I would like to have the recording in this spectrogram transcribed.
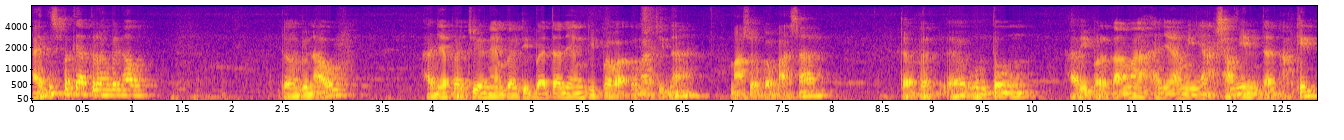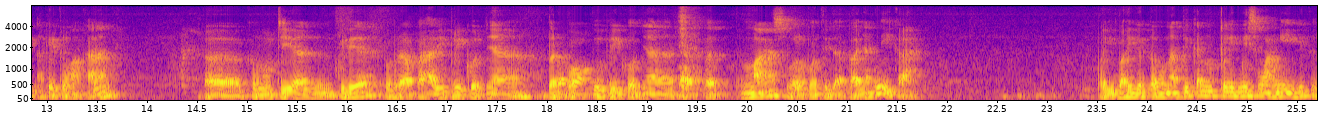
Nah, itu seperti Abdurrahman bin Auf. Abdullah bin Auf hanya baju yang nempel di badan yang dibawa ke Madinah masuk ke pasar dapat e, untung hari pertama hanya minyak samin dan akid akid itu makanan. E, kemudian gitu ya beberapa hari berikutnya beberapa waktu berikutnya dapat emas walaupun tidak banyak nikah. Pagi-pagi ketemu Nabi kan klimis wangi gitu.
